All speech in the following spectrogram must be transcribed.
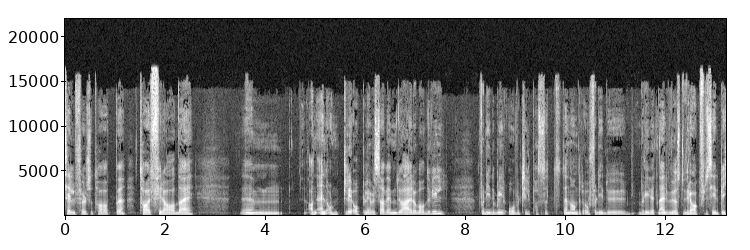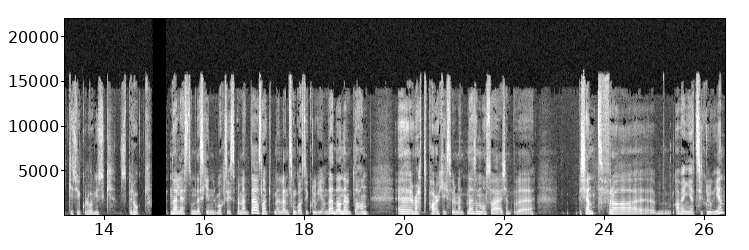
Selvfølelsetapet tar fra deg en en ordentlig opplevelse av hvem du er og hva du vil. Fordi du blir overtilpasset den andre, og fordi du blir et nervøst vrak, for å si det på ikke-psykologisk språk. Når jeg leste om det Skinnerbox-eksperimentet og snakket med en venn som går psykologi om det, da nevnte han eh, Rat Park-eksperimentene, som også er kjempekjent fra eh, avhengighetspsykologien.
